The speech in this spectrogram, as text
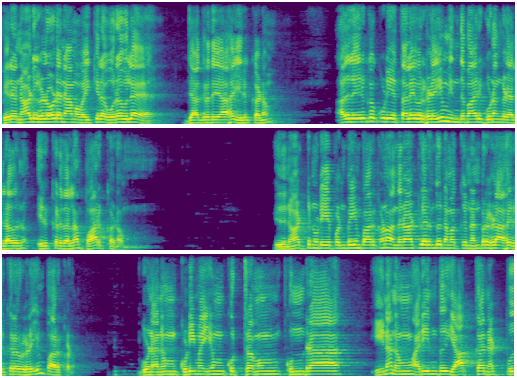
பிற நாடுகளோடு நாம் வைக்கிற உறவில் ஜாக்கிரதையாக இருக்கணும். அதில் இருக்கக்கூடிய தலைவர்களையும் இந்த மாதிரி குணங்கள் எல்லாம் இருக்கிறதெல்லாம் பார்க்கணும். இது நாட்டினுடைய பண்பையும் பார்க்கணும். அந்த நாட்டிலிருந்து நமக்கு நண்பர்களாக இருக்கிறவர்களையும் பார்க்கணும். குணனும் குடிமையும் குற்றமும் குன்றா இனனும் அறிந்து யாக்க நட்பு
